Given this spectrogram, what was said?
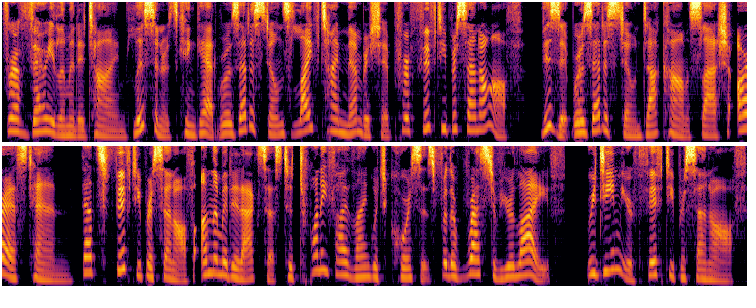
For a very limited time, listeners can get Rosetta Stone's lifetime membership for 50% off. Visit rosettastone.com slash rs10. That's 50% off unlimited access to 25 language courses for the rest of your life. Redeem your 50% off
